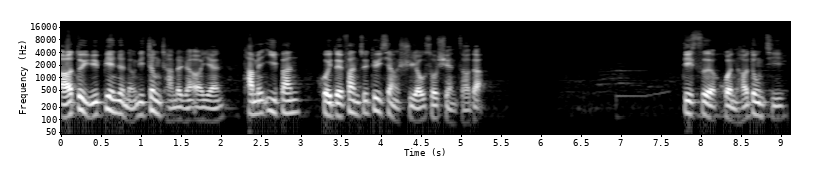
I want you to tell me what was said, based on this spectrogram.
而对于辨认能力正常的人而言，他们一般会对犯罪对象是有所选择的。第四，混合动机。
